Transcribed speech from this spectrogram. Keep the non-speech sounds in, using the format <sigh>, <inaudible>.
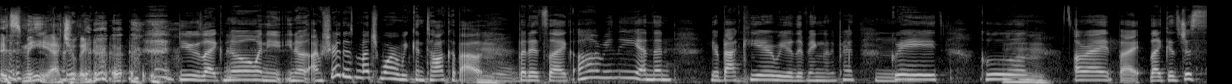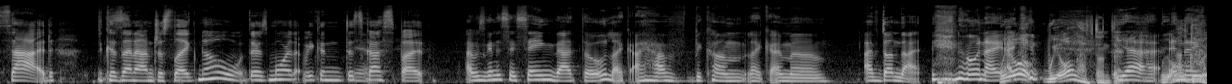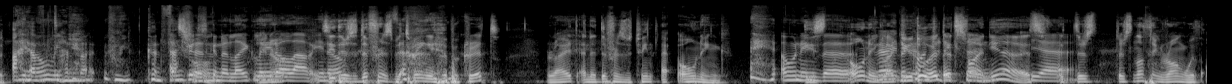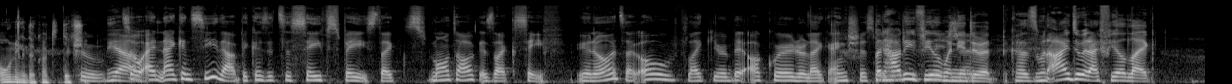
it's me actually. <laughs> you like know and you you know I'm sure there's much more we can talk about Mm. Yeah. but it's like oh really and then you're back here where you're living with your parents great cool Mm. all right bye like it's just sad because then I'm just like no there's more that we can discuss but I was gonna say saying that though, like I have become like I'm a I've done that, <laughs> you know, and I, We I all can, we all have done that. yeah, we all then, do it. I have know, done can- that <laughs> I'm confession just gonna like lay You it all out, you know, See, know, there's a difference between a hypocrite, right, and a difference between owning. <laughs> owning These- the owning, Very like the you do it, that's fine. Yeah, it's, Yeah. It, there's there's nothing wrong with owning the contradiction. True. Yeah. So and I can see that because it's a safe space. Like small talk is like safe. You know, it's like oh, if, like you're a bit awkward or like anxious. but how do a you feel when you do it because when I do it I feel like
